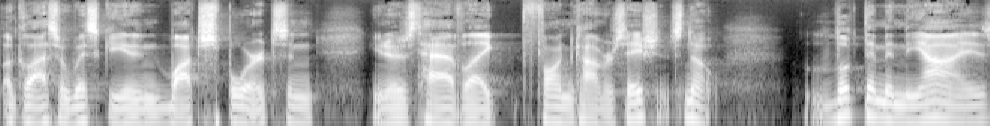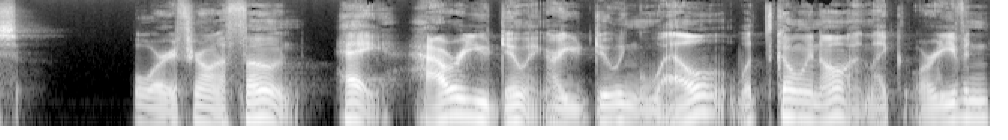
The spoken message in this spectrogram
a glass of whiskey and watch sports and, you know, just have like fun conversations. No, look them in the eyes, or if you're on a phone, hey, how are you doing? Are you doing well? What's going on? Like, or even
